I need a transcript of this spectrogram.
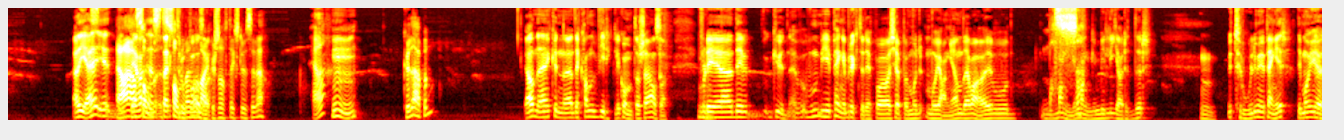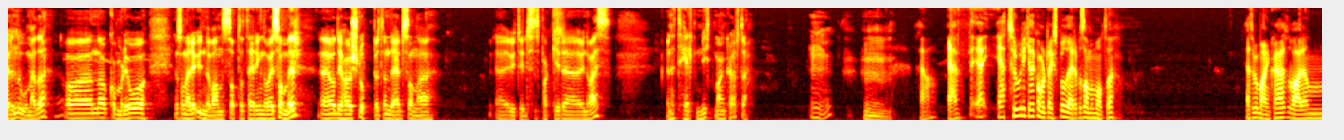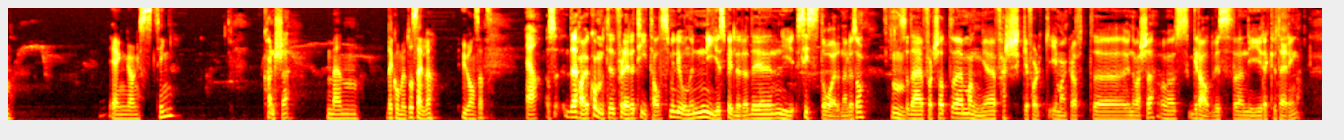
Ja, jeg, jeg, Ja, ja, det har som, jeg sterk som tro en på. Altså. Microsoft Exclusive, ja. ja. Mm. Could happen. Ja, det, kunne, det kan virkelig komme til å skje, altså. Fordi Mm. eh, de, gud, Hvor mye penger brukte de på å kjøpe Mo- Mojang igjen? Det var jo Masse. mange, mange milliarder. Mm. Utrolig mye penger. De må jo gjøre noe med det. Og nå kommer det jo en sånn undervannsoppdatering nå i sommer. eh, Og de har jo sluppet en del sånne eh, utvidelsespakker eh, underveis. Men et helt nytt Minecraft, ja. Mm. Hmm. Ja. Jeg, jeg, jeg tror ikke det kommer til å eksplodere på samme måte. Jeg tror Minecraft var en engangsting, Kanskje. men det kommer jo til å selge uansett. Ja. Altså, det har jo kommet inn flere titalls millioner nye spillere de nye, siste årene, liksom. Så det er fortsatt eh, mange ferske folk i Minecraft-universet, og gradvis eh, ny rekruttering. Da.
